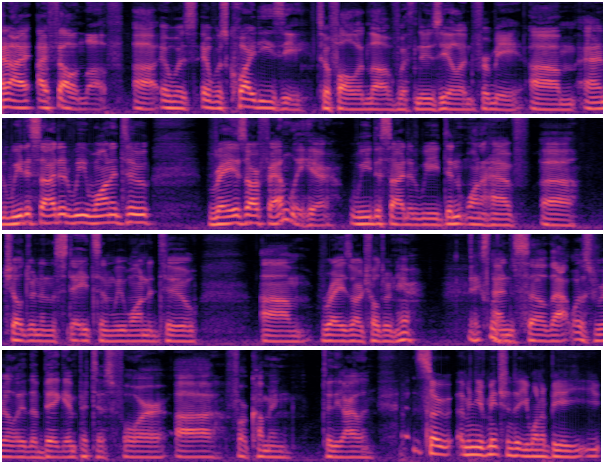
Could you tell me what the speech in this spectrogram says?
and I, I fell in love. Uh, it was it was quite easy to fall in love with New Zealand for me, um, and we decided we wanted to raise our family here. We decided we didn't want to have uh, children in the states, and we wanted to um, raise our children here. Excellent. And so that was really the big impetus for uh, for coming to the island. So, I mean, you've mentioned that you want to be you,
